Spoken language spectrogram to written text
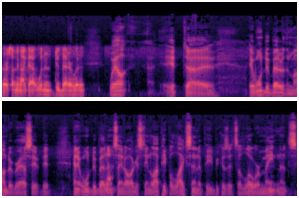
or something like that wouldn't do better, would it? Well, it uh, it won't do better than Mondo grass. It, it and it won't do better no. than St. Augustine. A lot of people like centipede because it's a lower maintenance,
